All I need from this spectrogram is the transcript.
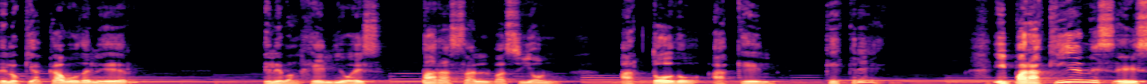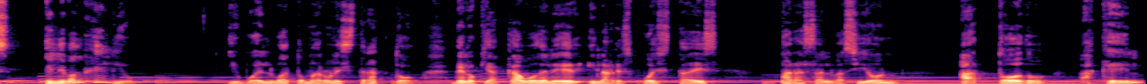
de lo que acabo de leer, el Evangelio es para salvación a todo aquel que cree. ¿Y para quiénes es el Evangelio? Y vuelvo a tomar un extracto de lo que acabo de leer y la respuesta es para salvación a todo aquel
